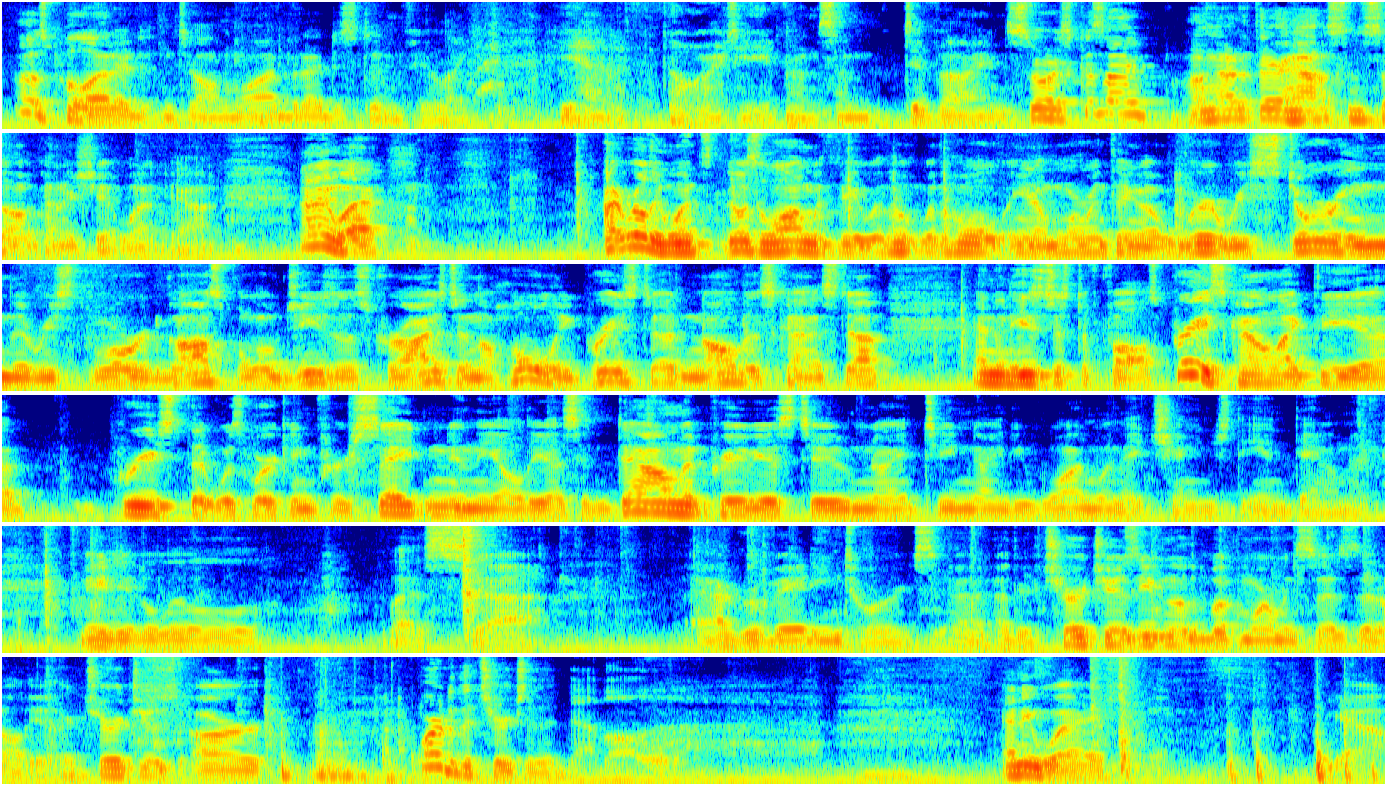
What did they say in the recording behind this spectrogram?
I was polite. I didn't tell him why, but I just didn't feel like he had authority from some divine source because I hung out at their house and saw what kind of shit went down. Anyway, I really went goes along with the with, with the whole you know Mormon thing. Of we're restoring the restored gospel of Jesus Christ and the holy priesthood and all this kind of stuff, and then he's just a false priest, kind of like the uh, priest that was working for Satan in the LDS endowment previous to 1991 when they changed the endowment, made it a little less. Uh, aggravating towards uh, other churches, even though the Book of Mormon says that all the other churches are part of the church of the devil. Anyway, yeah.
